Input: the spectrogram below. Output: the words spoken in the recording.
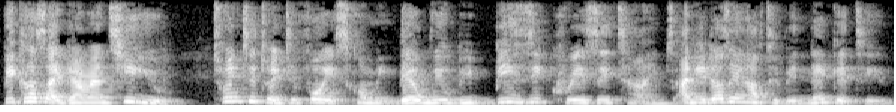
because I guarantee you, 2024 is coming. There will be busy, crazy times, and it doesn't have to be negative.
